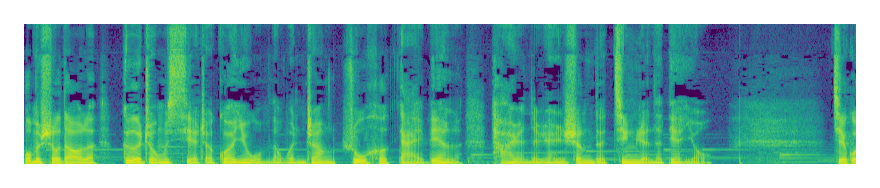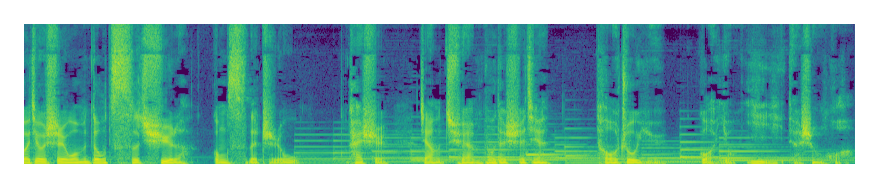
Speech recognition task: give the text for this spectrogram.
我们收到了各种写着关于我们的文章如何改变了他人的人生的惊人的电邮，结果就是我们都辞去了公司的职务，开始将全部的时间投注于过有意义的生活。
